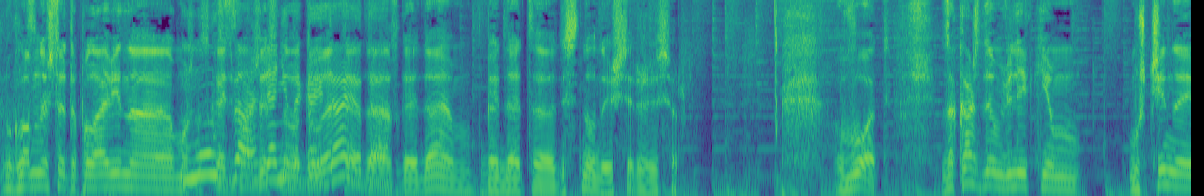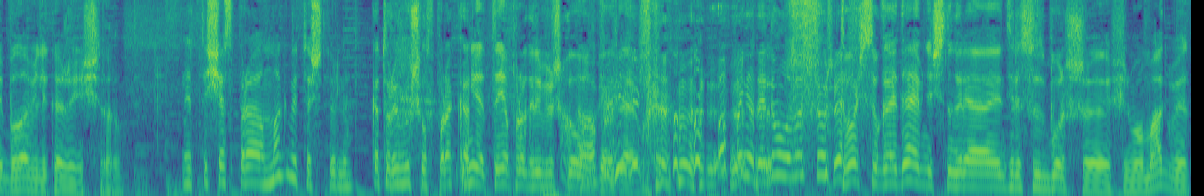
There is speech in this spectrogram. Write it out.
Ну, главное, что это половина, можно Муза сказать, божественного Леонида дуэта. Гайдая, да. с Гайдаем. Гайдай – это действительно выдающийся режиссер. Вот. За каждым великим мужчиной была великая женщина. это сейчас про Макбета, что ли, который вышел в прокат? Нет, это я про Гребешкова А, с Гайдаем. Понятно, я думала, что уже... Творчество Гайдая мне, честно говоря, интересует больше фильма «Макбет».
